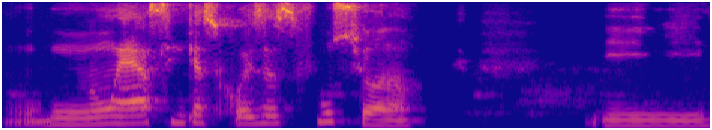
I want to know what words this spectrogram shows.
não é assim que as coisas funcionam. E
